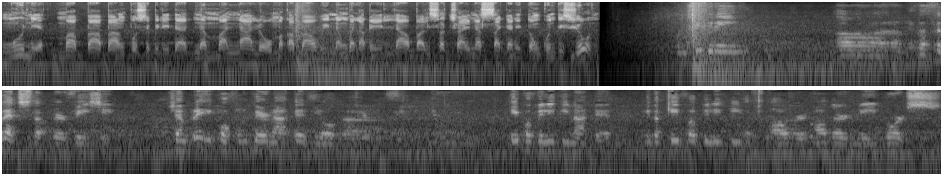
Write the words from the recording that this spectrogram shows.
Ngunit mababa ang posibilidad na manalo o makabawi ng malaki laban sa China sa ganitong kondisyon. considering uh, the threats that we're facing, syempre i-compare natin yung uh, capability natin with the capability of our other neighbors.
